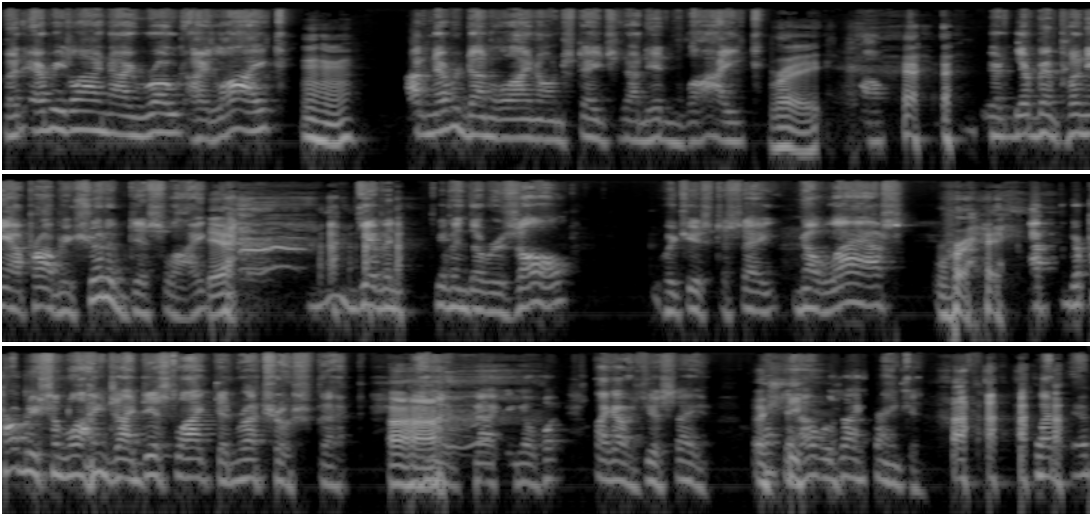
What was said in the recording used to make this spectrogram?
but every line I wrote I like. Mm-hmm. I've never done a line on stage that I didn't like. Right. Uh, there, have been plenty I probably should have disliked, yeah. given given the result, which is to say, no laughs. Right. I, there are probably some lines I disliked in retrospect. Uh-huh. Back and go, what, like I was just saying, what the hell was I thinking? but uh,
